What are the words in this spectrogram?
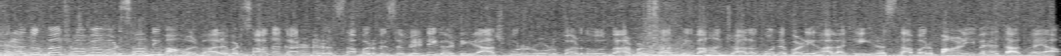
દહેરાદૂનમાં જામ્યો વરસાદી માહોલ. ભારે વરસાદના કારણે રસ્તા પર વિઝિબિલિટી ઘટી. રાજપુર રોડ પર ધોધમાર વરસાદથી વાહન ચાલકોને પડી હાલાકી. રસ્તા પર પાણી વહેતા થયા.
